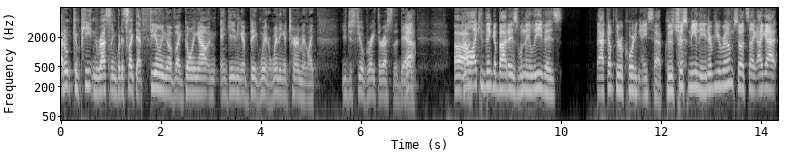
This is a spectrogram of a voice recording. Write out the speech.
I don't compete in wrestling, but it's like that feeling of like going out and, and getting a big win or winning a tournament. Like you just feel great the rest of the day. Yeah. Uh, and all I can think about is when they leave is back up the recording ASAP because it's just me in the interview room. So it's like I got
